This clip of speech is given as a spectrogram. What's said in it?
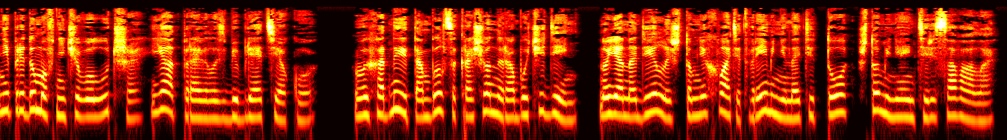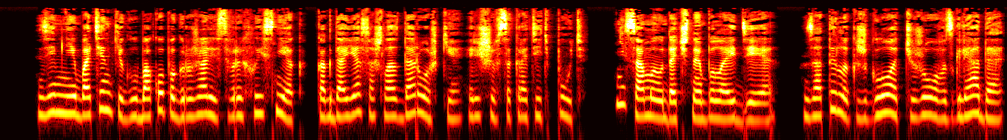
Не придумав ничего лучше, я отправилась в библиотеку. В выходные там был сокращенный рабочий день, но я надеялась, что мне хватит времени найти то, что меня интересовало. Зимние ботинки глубоко погружались в рыхлый снег, когда я сошла с дорожки, решив сократить путь. Не самая удачная была идея. Затылок жгло от чужого взгляда,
